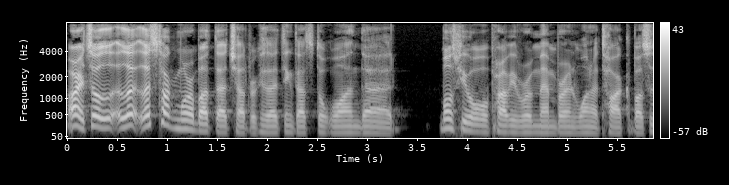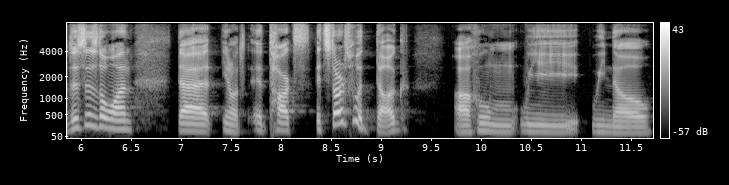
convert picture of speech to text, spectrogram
All right. So let, let's talk more about that chapter because I think that's the one that most people will probably remember and want to talk about. So this is the one that you know it talks. It starts with Doug, uh, whom we we know,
